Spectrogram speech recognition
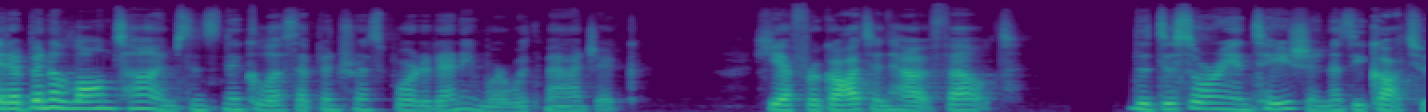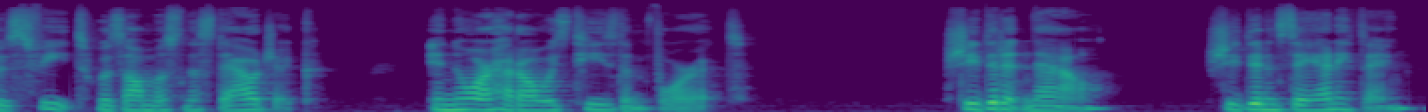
It had been a long time since Nicholas had been transported anywhere with magic. He had forgotten how it felt, the disorientation as he got to his feet was almost nostalgic. Enor had always teased him for it. She didn't now. She didn't say anything,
